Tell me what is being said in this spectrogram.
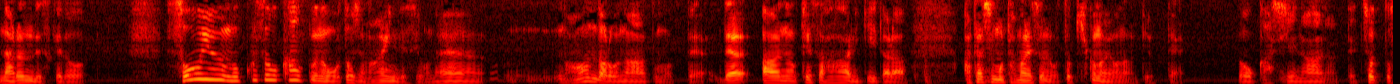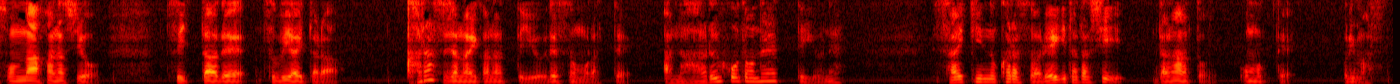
なるんですけどそういう木造家屋の音じゃないんですよね。なんだろうなと思って。であの今朝母に聞いたら「私もたまにそういうの音聞くのよ」なんて言っておかしいななんて。ちょっとそんな話をツイッターでつぶやいたらカラスじゃないかなっていうレッスンをもらってあなるほどねっていうね最近のカラスは礼儀正しいだなと思っております。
